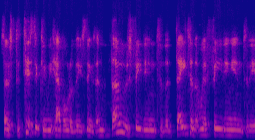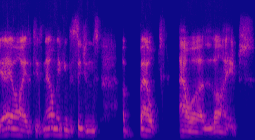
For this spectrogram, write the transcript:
So statistically, we have all of these things, and those feed into the data that we're feeding into the AI that is now making decisions about our lives.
